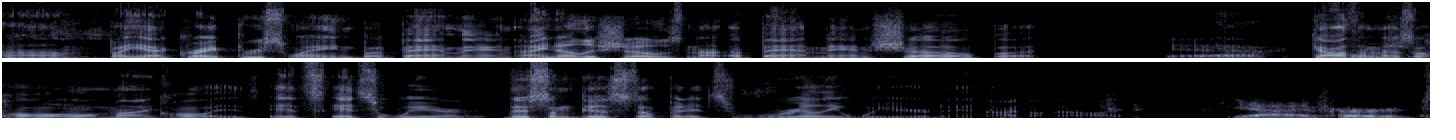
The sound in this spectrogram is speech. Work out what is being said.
Um, but yeah, great Bruce Wayne, but Batman. I know the show's not a Batman show, but Yeah, yeah, Gotham as a whole, Michael, it's it's it's weird. There's some good stuff, but it's really weird, and I don't know. yeah, I've heard.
